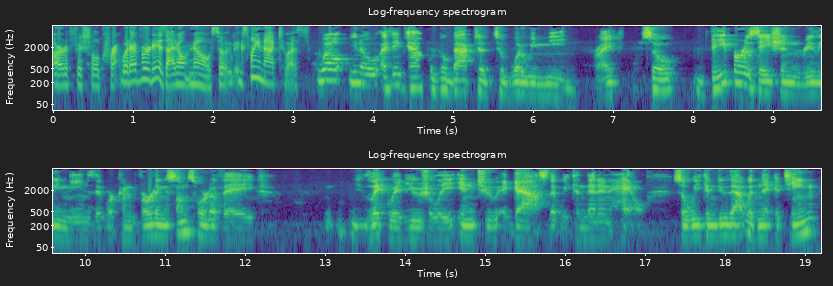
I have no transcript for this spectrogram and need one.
artificial crap, whatever it is. I don't know. So explain that to us. Well, you know, I think you have to go back to, to what do we mean, right? So vaporization really means that we're converting some sort of a liquid usually into a gas that we can then inhale. So we can do that with nicotine.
